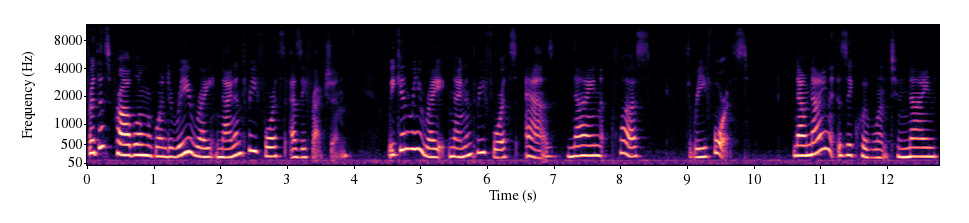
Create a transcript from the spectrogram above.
For this problem, we're going to rewrite 9 and 3 fourths as a fraction. We can rewrite 9 and 3 fourths as 9 plus 3 fourths. Now 9 is equivalent to 9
